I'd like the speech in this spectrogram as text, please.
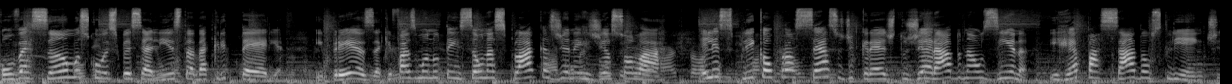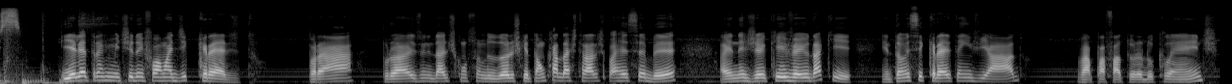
Conversamos com o especialista da Critéria, empresa que faz manutenção nas placas de energia solar. Ele explica o processo de crédito gerado na usina e repassado aos clientes. E ele é transmitido em forma de crédito para as unidades consumidoras que estão cadastradas para receber a energia que veio daqui. Então esse crédito é enviado, vai para a fatura do cliente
